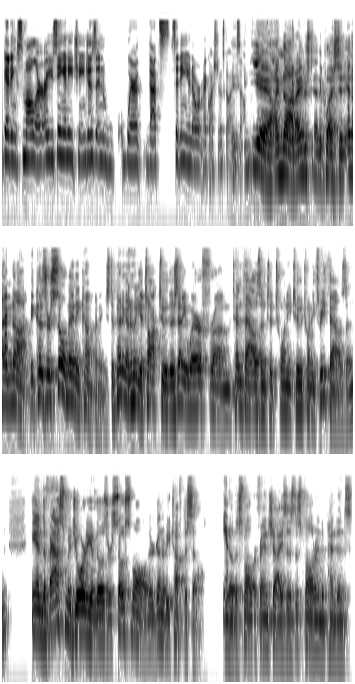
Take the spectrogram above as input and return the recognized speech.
getting smaller. Are you seeing any changes in where that's sitting? You know where my question is going. So yeah, I'm not. I understand the question, and I'm not because there's so many companies. Depending on who you talk to, there's anywhere from 10,000 to 22, 23,000 and the vast majority of those are so small they're going to be tough to sell yep. you know the smaller franchises the smaller independents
